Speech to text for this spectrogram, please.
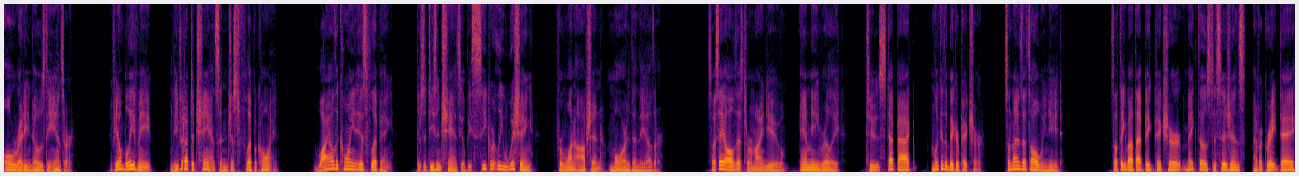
already knows the answer. If you don't believe me, leave it up to chance and just flip a coin. While the coin is flipping, there's a decent chance you'll be secretly wishing for one option more than the other. So I say all of this to remind you, and me really, to step back look at the bigger picture. Sometimes that's all we need. So think about that big picture, make those decisions. Have a great day.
